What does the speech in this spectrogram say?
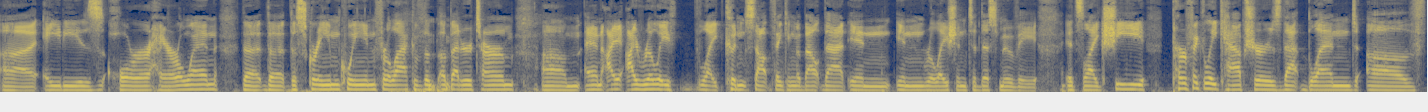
uh, 80s horror heroine, the the the scream queen for lack of the, a better term. Um, and I I really like couldn't stop thinking about that in in relation to this movie. It's like she perfectly captures that blend of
